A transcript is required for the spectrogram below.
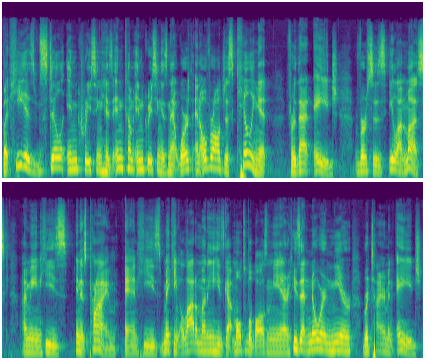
but he is still increasing his income, increasing his net worth, and overall just killing it for that age versus Elon Musk. I mean, he's in his prime and he's making a lot of money. He's got multiple balls in the air. He's at nowhere near retirement age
